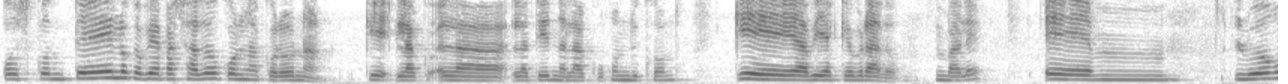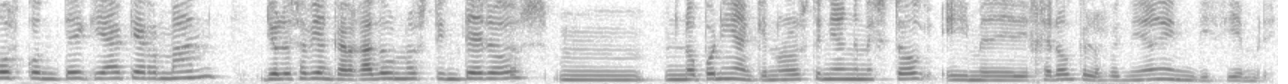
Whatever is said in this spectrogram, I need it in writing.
Os conté lo que había pasado con la corona, que la, tienda, la Couron du Conte, que había quebrado, ¿vale? Em, luego os conté que Ackerman yo les había encargado unos tinteros, mm, no ponían que no los tenían en stock y me dijeron que los vendían en diciembre.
